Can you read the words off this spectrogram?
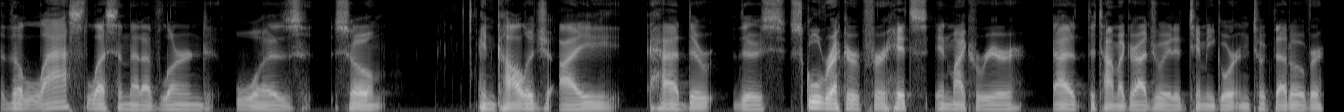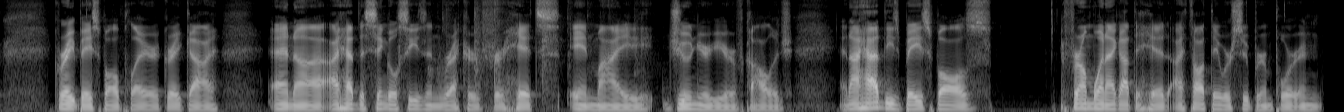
the last lesson that I've learned was so in college I had the the school record for hits in my career at the time I graduated. Timmy Gorton took that over. Great baseball player, great guy and uh, I had the single season record for hits in my junior year of college. And I had these baseballs from when I got the hit. I thought they were super important.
